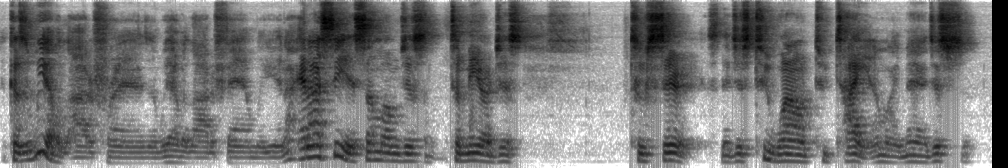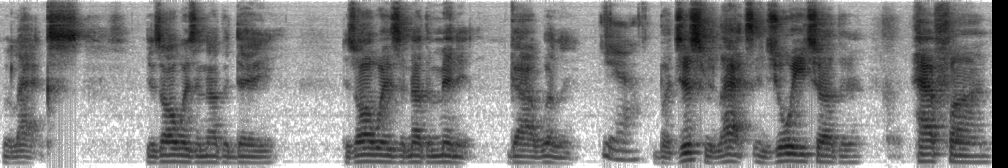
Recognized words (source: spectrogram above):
Because we have a lot of friends and we have a lot of family and I, and I see it. Some of them just to me are just too serious. They're just too wound too tight. I'm like man just relax. There's always another day there's always another minute god willing yeah. but just relax, enjoy each other, have fun,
